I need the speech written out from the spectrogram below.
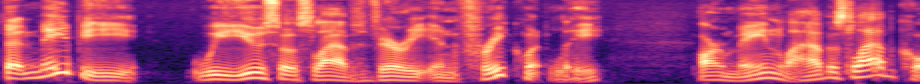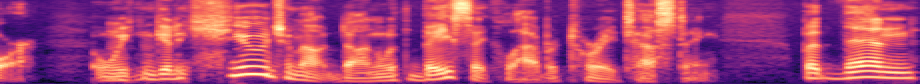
that maybe we use those labs very infrequently. Our main lab is LabCorp. We can get a huge amount done with basic laboratory testing. But then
